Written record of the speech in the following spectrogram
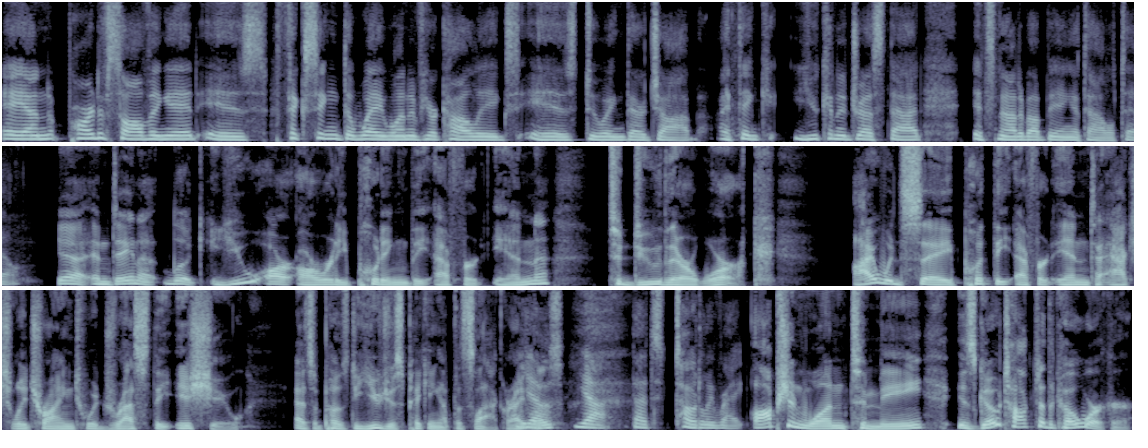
And part of solving it is fixing the way one of your colleagues is doing their job. I think you can address that. It's not about being a tattletale. Yeah. And Dana, look, you are already putting the effort in to do their work. I would say put the effort into actually trying to address the issue as opposed to you just picking up the slack, right, yeah, Liz? Yeah, that's totally right. Option one to me is go talk to the coworker.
